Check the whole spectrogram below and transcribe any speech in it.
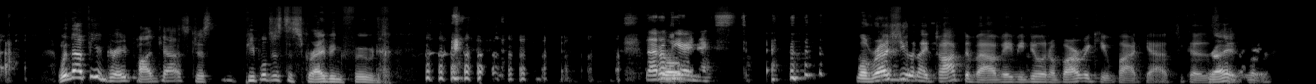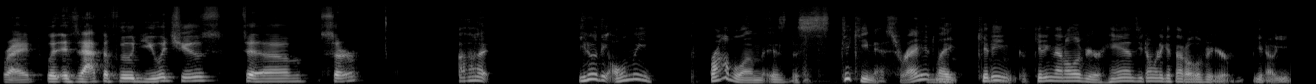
Wouldn't that be a great podcast? Just people just describing food. That'll be our next. well, Rush, you and I talked about maybe doing a barbecue podcast because Right. it- or- right. Is that the food you would choose to um, serve? Uh, you know, the only problem is the stickiness, right? Mhm. Like getting getting that all over your hands. You don't want to get that all over your, you know, you,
